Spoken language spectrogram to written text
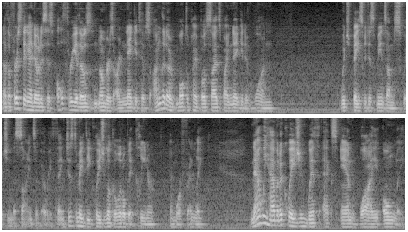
Now the first thing I notice is all three of those numbers are negative, so I'm going to multiply both sides by negative 1, which basically just means I'm switching the signs of everything, just to make the equation look a little bit cleaner and more friendly. Now we have an equation with x and y only.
